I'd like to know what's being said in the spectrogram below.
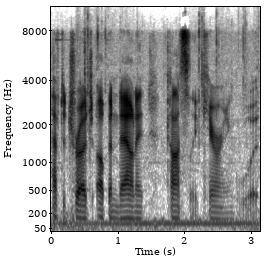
have to trudge up and down it, constantly carrying wood.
